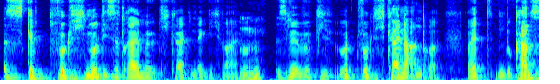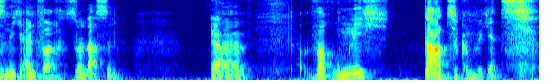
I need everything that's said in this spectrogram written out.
also es gibt wirklich nur diese drei Möglichkeiten, denke ich mal. Mhm. Es mir wirklich, wird wirklich keine andere. Weil du kannst es nicht einfach so lassen. Ja. Äh, warum nicht? Dazu kommen wir jetzt.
